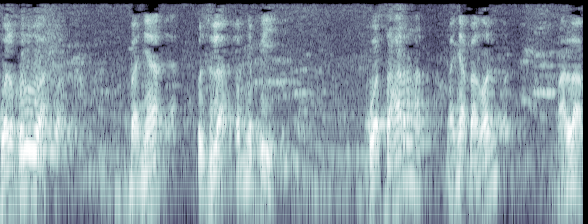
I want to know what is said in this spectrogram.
Wal khulwa, banyak uzlah atau menyepi. Wasahar, banyak bangun malam.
